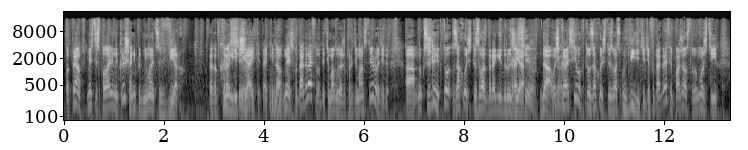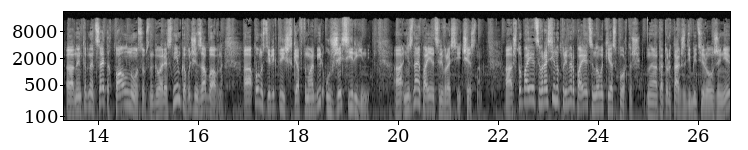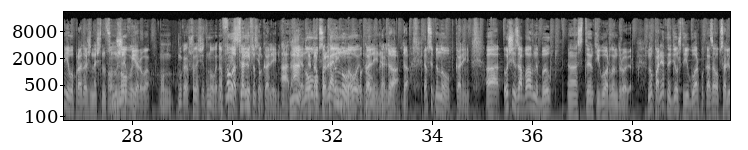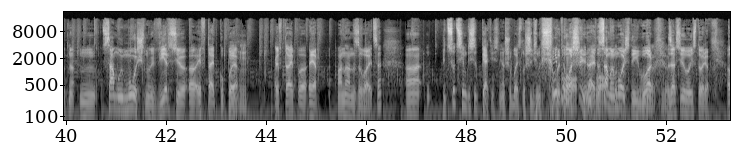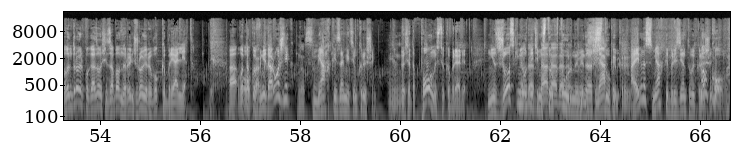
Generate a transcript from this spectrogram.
Вот прям вместе с половиной крыши они поднимаются вверх. Как крылья Красиво. чайки такие. Да. Да. у меня есть фотографии, вот эти могу даже продемонстрировать. А, но, к сожалению, кто захочет из вас, дорогие друзья... Красиво. Да, очень Да. красиво. Кто захочет из вас увидеть эти фотографии, пожалуйста, вы можете их а, на интернет-сайтах полно, собственно говоря, снимков. Очень забавно. А, полностью электрический автомобиль, уже серийный. А, не знаю, появится ли в России, честно. А, что появится в России? Ну, к примеру, появится новый Kia Sportage, а, который также дебютировал в Женеве. Его продажи начнутся Он уже новый. первого. Он, ну как, что значит новый? На Новое абсолютно фейслифте? поколение. А, Нет, а, это нового абсолютно поколения. нового нового- поколения. нового Да, да. Абсолютно нового поколения. А, очень забавный был а, стенд Jaguar Land Rover. Ну, понятное дело, что Jaguar показал абсолютно м, самую мощную версию э, F-Type купе. Мгм. F-Type э, R она называется. А, 575, если не ошибаюсь, лошадиных сил в этой Неплохо, машине. Да, это неплохо. самый мощный Да, да. за всю его историю. Land Rover показал очень забавный Range Rover его кабриолет. А, вот О, такой как. внедорожник Ну. с мягкой, заметим, крышей. М. То есть это полностью кабриолет. Не с жесткими Ну вот да, этими да, да, да, да. структурными да, мягкой штуками, а именно с мягкой брезентовой крышей. Толково.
